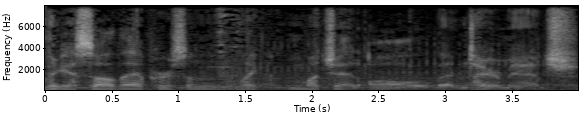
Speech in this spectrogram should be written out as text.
Don't think I saw that person like much at all that entire match.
